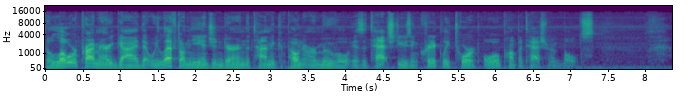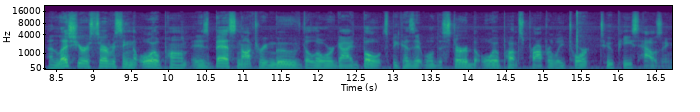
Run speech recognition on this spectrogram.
The lower primary guide that we left on the engine during the timing component removal is attached using critically torqued oil pump attachment bolts. Unless you are servicing the oil pump, it is best not to remove the lower guide bolts because it will disturb the oil pump's properly torqued two-piece housing.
